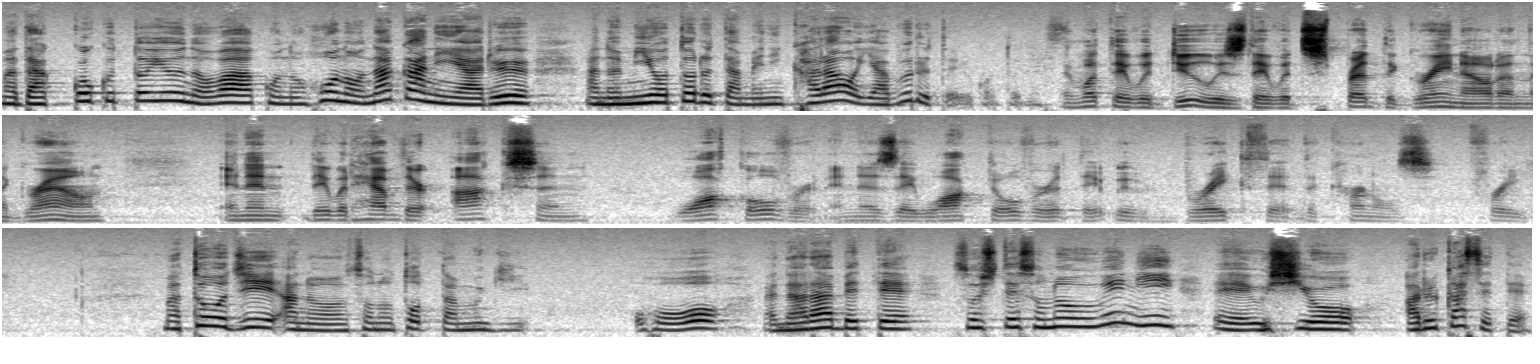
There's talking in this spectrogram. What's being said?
まあ、脱穀というのはこの穂の中にあるあの実を取るために殻を破るということです。まあ、当時あの、その取った麦を並べて、そしてその上に、えー、牛を歩かせて、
